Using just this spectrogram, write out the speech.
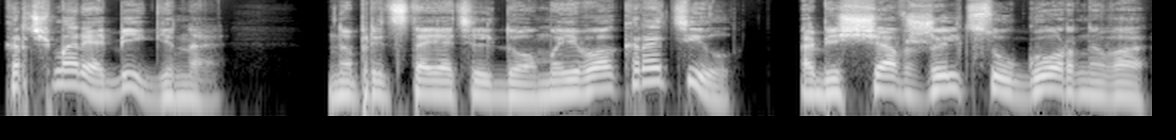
корчмаря Биггена. Но предстоятель дома его окоротил, обещав жильцу горного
